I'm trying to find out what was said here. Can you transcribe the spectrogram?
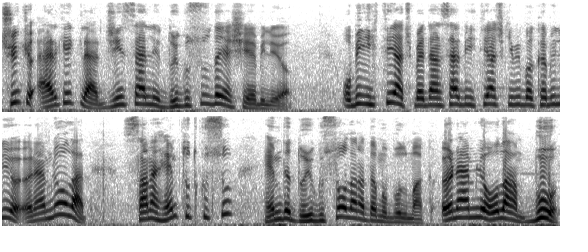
Çünkü erkekler cinselliği duygusuz da yaşayabiliyor. O bir ihtiyaç, bedensel bir ihtiyaç gibi bakabiliyor. Önemli olan sana hem tutkusu hem de duygusu olan adamı bulmak. Önemli olan bu.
